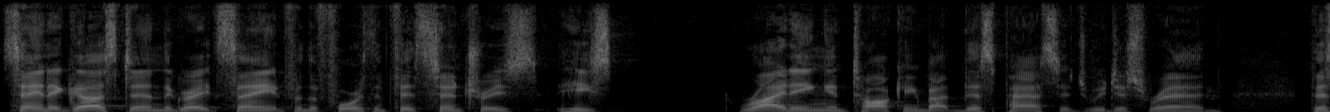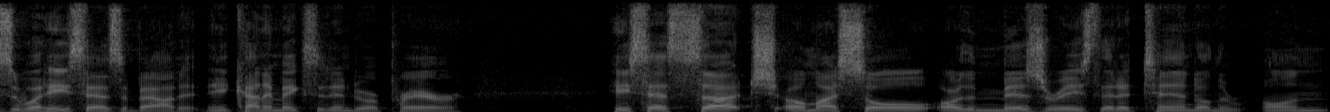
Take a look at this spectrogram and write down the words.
St. Augustine, the great saint from the fourth and fifth centuries, he's writing and talking about this passage we just read. This is what he says about it, and he kind of makes it into a prayer. He says, Such, O my soul, are the miseries that attend on, the, on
